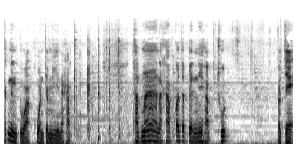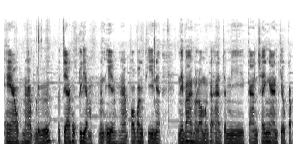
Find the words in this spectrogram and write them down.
สักหนึ่งตัวควรจะมีนะครับ ถัดมานะครับก็จะเป็นนี่ครับชุดประแจแอลนะครับหรือประแจหกเหลี่ยมนั่นเองนะครับเพราะบางทีเนี่ยในบ้านของเรามันก็อาจจะมีการใช้งานเกี่ยวกับ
